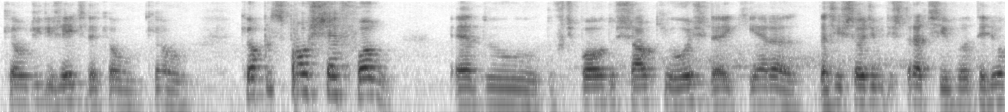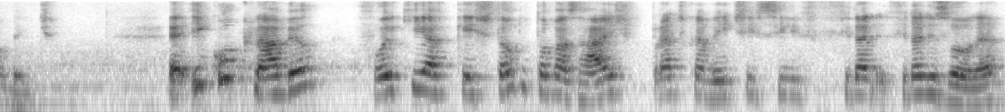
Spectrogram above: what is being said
que é o dirigente, né, que é o que é o, que é o principal chefão é, do, do futebol do Schalke hoje, né, que era da gestão administrativa anteriormente. É, e com o Knabel foi que a questão do Thomas Reis praticamente se finalizou, né?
